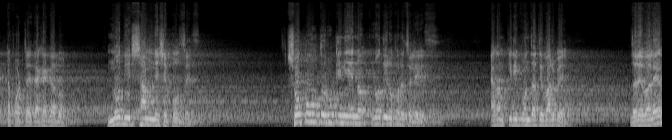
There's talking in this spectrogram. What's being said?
একটা পর্যায়ে দেখা গেল নদীর সামনে এসে পৌঁছেছে। তো রুটি নিয়ে নদীর উপরে চলে গেছে। এখন কৃপন যেতে পারবে? জোরে বলেন।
